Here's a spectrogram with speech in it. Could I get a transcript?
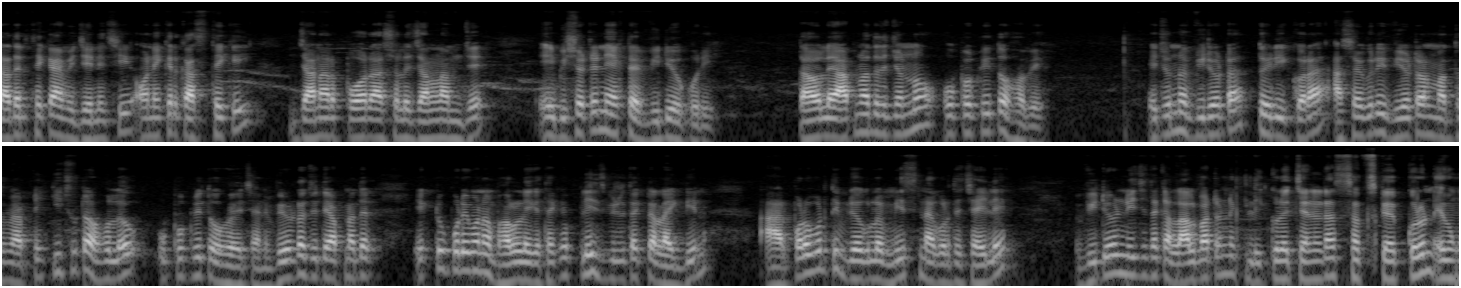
তাদের থেকে আমি জেনেছি। অনেকের কাছ থেকেই জানার পর আসলে জানলাম যে, এই বিষয়টা নিয়ে একটা ভিডিও করি। তাহলে আপনাদের জন্য উপকৃত হবে। এই জন্য ভিডিওটা তৈরি করা। আশা করি ভিডিওটার মাধ্যমে আপনি কিছুটা হলেও উপকৃত হয়েছেন। ভিডিওটা যদি আপনাদের একটু পরিমাণে ভালো লেগে থাকে প্লিজ ভিডিওতে একটা লাইক দিন। আর পরবর্তী ভিডিওগুলো মিস না করতে চাইলে ভিডিওর নিচে থাকা লাল বাটনে ক্লিক করে চ্যানেলটা সাবস্ক্রাইব করুন এবং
